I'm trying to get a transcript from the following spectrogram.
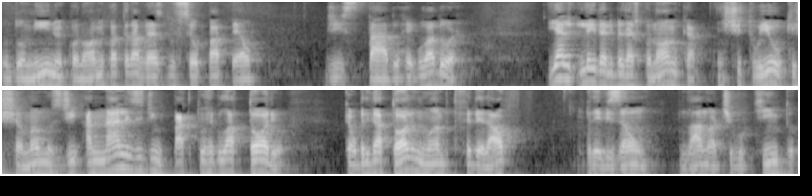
no domínio econômico através do seu papel de Estado regulador. E a Lei da Liberdade Econômica instituiu o que chamamos de análise de impacto regulatório, que é obrigatório no âmbito federal, previsão lá no artigo 5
